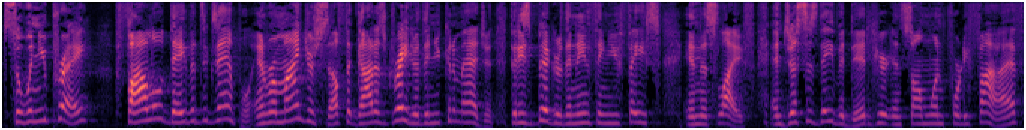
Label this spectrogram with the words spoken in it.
So when you pray, Follow David's example and remind yourself that God is greater than you can imagine, that He's bigger than anything you face in this life. And just as David did here in Psalm 145,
